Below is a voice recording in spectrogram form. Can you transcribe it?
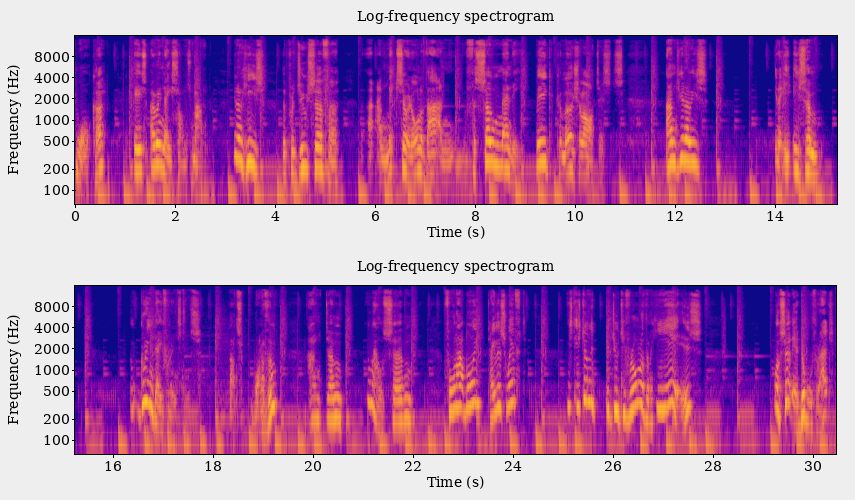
Walker is a Renaissance man. You know, he's the producer for and mixer and all of that, and for so many big commercial artists. And you know, he's you know he, he's um Green Day, for instance. That's one of them. And um, who else? Um, Fall Out Boy, Taylor Swift. He's, he's done the, the duty for all of them. He is, well, certainly a double threat.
